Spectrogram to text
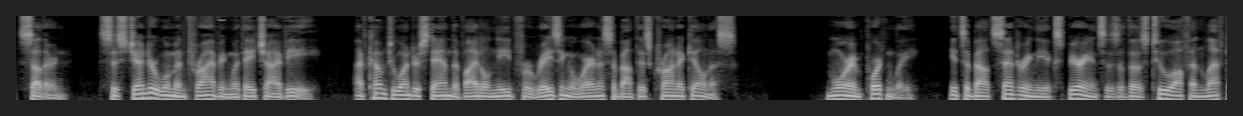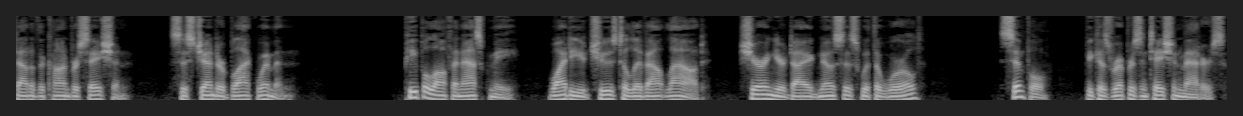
Southern, cisgender woman thriving with HIV, I've come to understand the vital need for raising awareness about this chronic illness. More importantly, it's about centering the experiences of those too often left out of the conversation cisgender black women. People often ask me, why do you choose to live out loud, sharing your diagnosis with the world? Simple, because representation matters.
